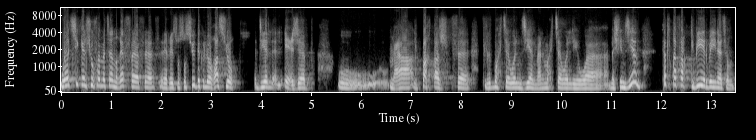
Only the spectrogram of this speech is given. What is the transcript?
وهذا الشيء كنشوفها مثلا غير في, les réseaux sociaux داك le ratio ديال الإعجاب ومع ال partage في المحتوى المزيان مع المحتوى اللي هو ماشي مزيان كتلقى فرق كبير بيناتهم.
